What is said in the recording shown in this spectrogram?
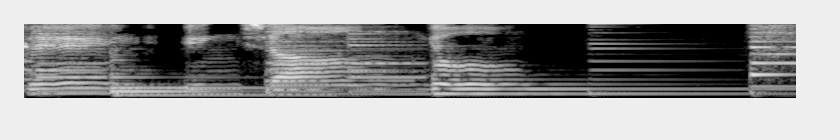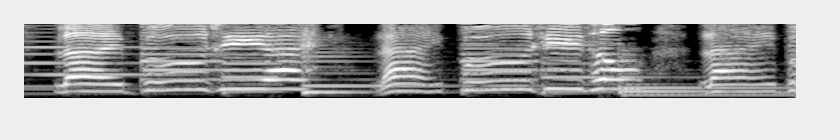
背影相拥。来不及爱，来不及痛，来不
